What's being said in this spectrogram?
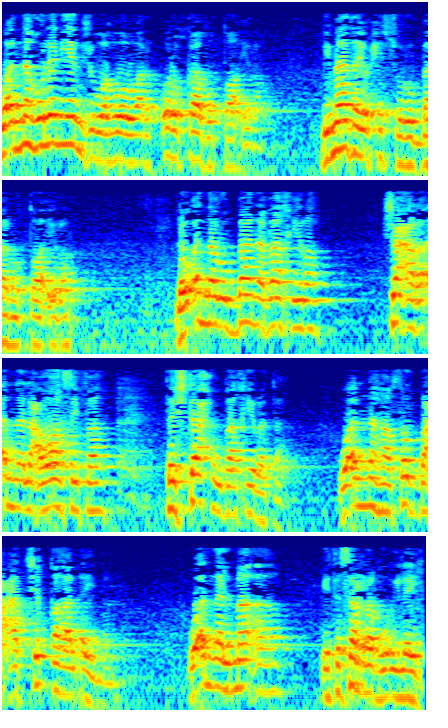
وأنه لن ينجو هو وركاب الطائرة بماذا يحس ربان الطائرة؟ لو أن ربان باخرة شعر أن العواصف تجتاح باخرته وأنها صدعت شقها الأيمن وأن الماء يتسرب إليه.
